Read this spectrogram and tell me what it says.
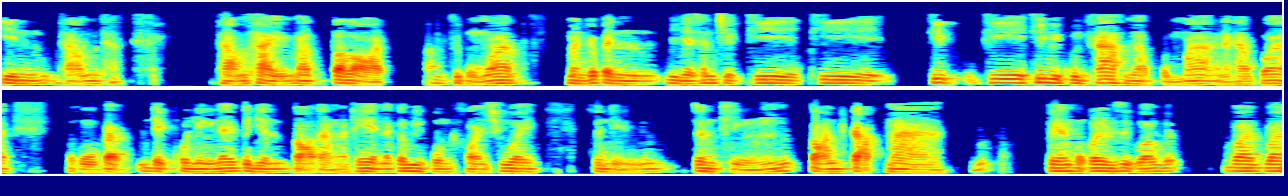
อิน ถามถามไถ่มาตลอดคือผมว่ามันก็เป็น relationship ที่ที่ ที่ที่ที่มีคุณค่าสำหรับผมมากนะครับ ว่าโอ้โหแบบเด็กคนหนึ่งได้ไปเรียนต่อต่างประเทศ แล้วก็มีคนคอยช่วย จนถึงจนถึงตอนกลับมา เพราะฉะนั้นผมก็เลยรู้สึกว่าว่าว่า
